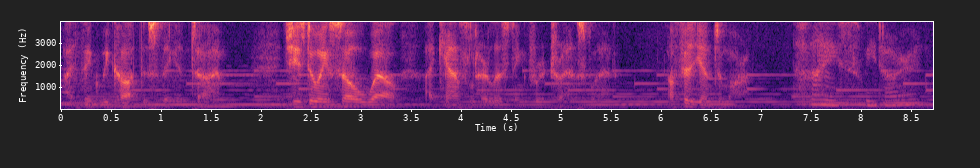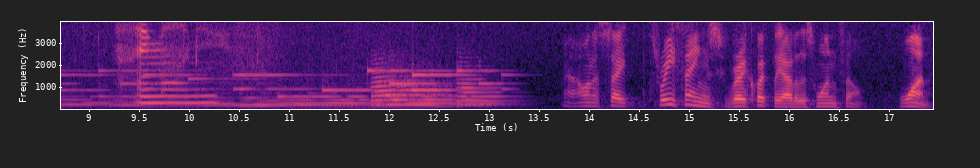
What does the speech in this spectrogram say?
I think we caught this thing in time. She's doing so well, I canceled her listing for a transplant. I'll fill you in tomorrow. Hi, sweetheart. Hi, Mommy. I want to say three things very quickly out of this one film. One,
